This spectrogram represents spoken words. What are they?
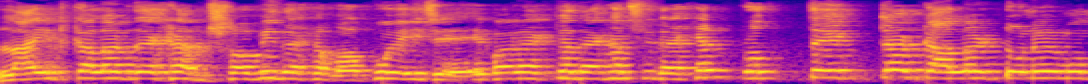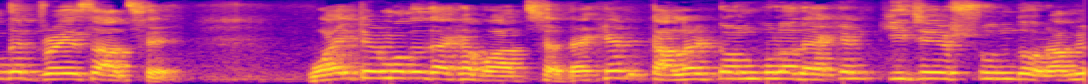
লাইট কালার দেখান, সবই দেখাবো। আপু, এই যে, এবার একটা দেখাচ্ছি, দেখেন প্রত্যেকটা কালার টোনের মধ্যে ড্রেস আছে। হোয়াইটের মধ্যে দেখাবো আচ্ছা দেখেন কালার টোনগুলো দেখেন কি যে সুন্দর। আমি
